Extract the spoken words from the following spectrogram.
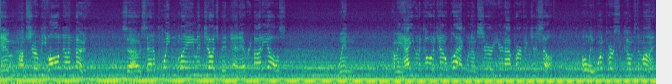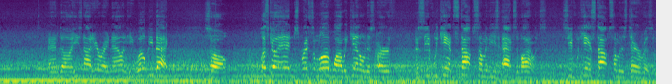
And I'm sure we've all done both. So instead of pointing blame and judgment at everybody else, when, I mean, how are you going to call the kettle black when I'm sure you're not perfect yourself? Only one person comes to mind. Uh, he's not here right now, and he will be back. So let's go ahead and spread some love while we can on this earth and see if we can't stop some of these acts of violence. See if we can't stop some of this terrorism.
